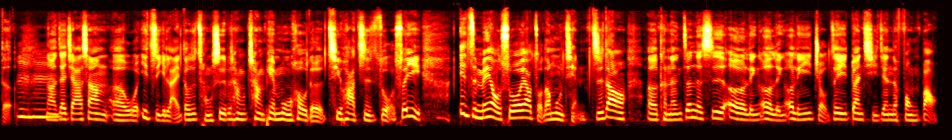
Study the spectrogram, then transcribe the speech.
的，嗯，那再加上呃，我一直以来都是从事唱唱片幕后的企划制作，所以一直没有说要走到目前，直到呃，可能真的是二零二零、二零一九这一段期间的风暴，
